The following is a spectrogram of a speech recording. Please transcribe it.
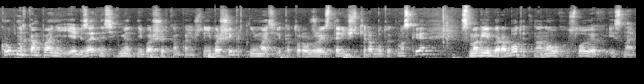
крупных компаний и обязательно сегмент небольших компаний, что небольшие предприниматели, которые уже исторически работают в Москве, смогли бы работать на новых условиях и с нами.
